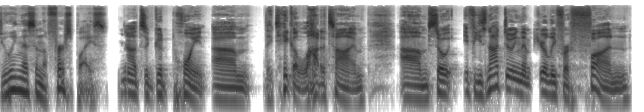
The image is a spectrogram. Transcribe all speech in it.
doing this in the first place? No, it's a good point. Um, they take a lot of time. Um, so if he's not doing them purely for fun,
